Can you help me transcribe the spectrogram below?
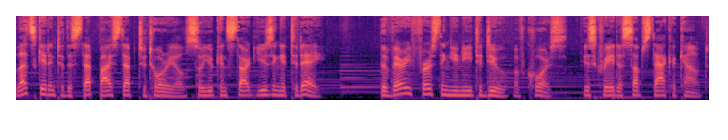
Let's get into the step-by-step tutorial so you can start using it today. The very first thing you need to do, of course, is create a Substack account.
